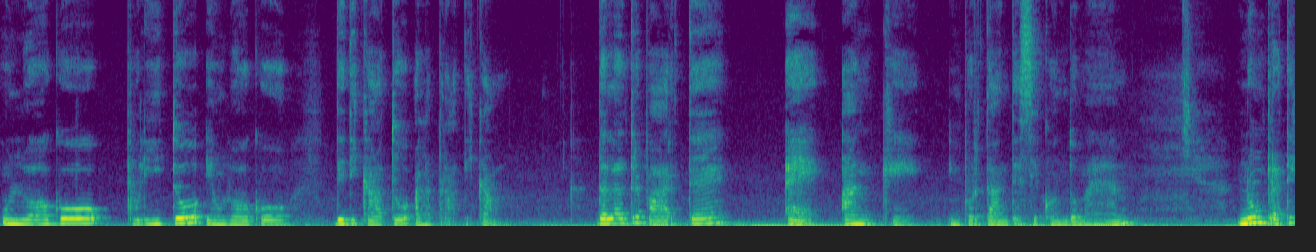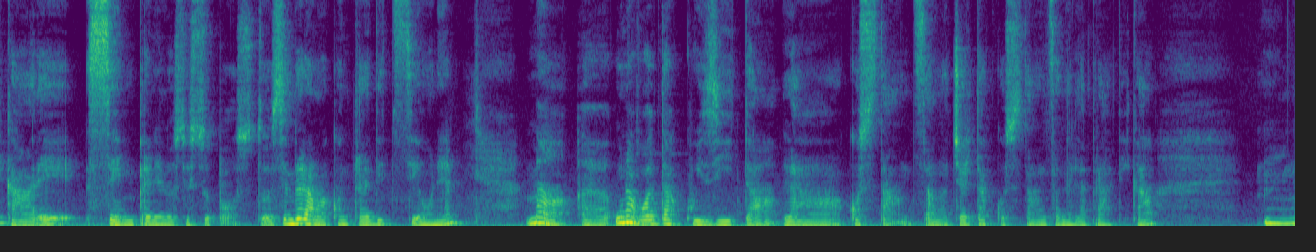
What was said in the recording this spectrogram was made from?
un luogo pulito e un luogo dedicato alla pratica. Dall'altra parte è anche importante secondo me non praticare sempre nello stesso posto. Sembrerà una contraddizione, ma eh, una volta acquisita la costanza, una certa costanza nella pratica, mh, mm,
